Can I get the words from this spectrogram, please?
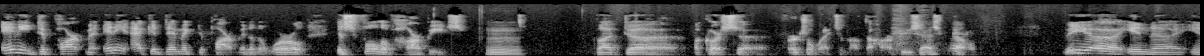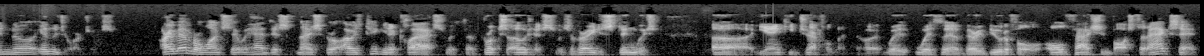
any department, any academic department of the world is full of harpies. Mm. But uh, of course, uh, Virgil writes about the harpies as well. The uh, in uh, in uh, in the Georgics. I remember once that we had this nice girl. I was taking a class with uh, Brooks Otis, who was a very distinguished Yankee gentleman with with a very beautiful old fashioned Boston accent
